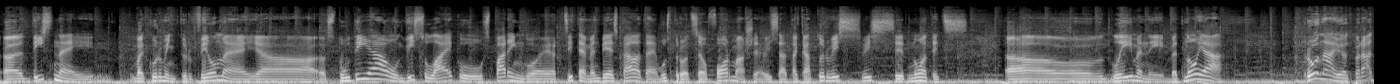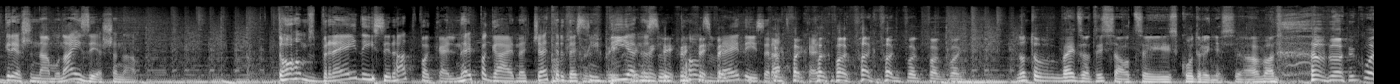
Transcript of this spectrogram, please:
Uh, Disney, vai kur viņi tur filmēja uh, studijā, un visu laiku sparingoja ar citiem NBA spēlētājiem, uzturot sev formā šajā visā. Tā kā tur viss, viss ir noticis uh, līmenī. Bet, nu, jā, runājot par atgriešanām un aiziešanām, Toms Breidijs ir atpakaļ. Nepagāja ne 40 dienas, un Toms Breidijs ir atpakaļ. Pak, pak, pak, pak, pak, pak, pak. Nu, tu beidzot izsaucīji skudriņas. Man. ko,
